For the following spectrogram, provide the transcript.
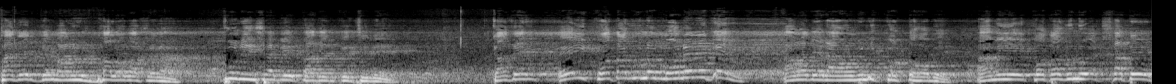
তাদেরকে মানুষ ভালোবাসে না। কোন হিসাবে তাদেরকে চিনে। কাজে এই কথাগুলো মনে রেখে আমাদের আওয়ামী লীগ করতে হবে। আমি এই কথাগুলো একসাথে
